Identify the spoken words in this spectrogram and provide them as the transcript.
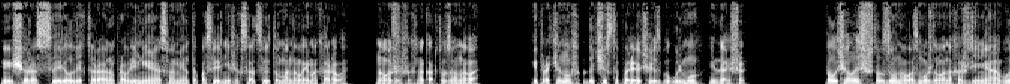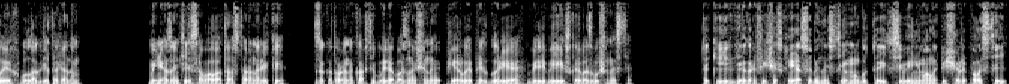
и еще раз сверил вектора направления с момента последней фиксации Туманова и Макарова, наложив их на карту заново и протянув до Чистополя через Бугульму и дальше. Получалось, что зона возможного нахождения обоих была где-то рядом. Меня заинтересовала та сторона реки, за которой на карте были обозначены первые предгорья Белебеевской возвышенности. Такие географические особенности могут таить в себе немало пещер и полостей,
